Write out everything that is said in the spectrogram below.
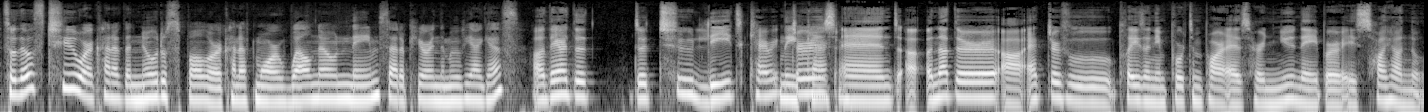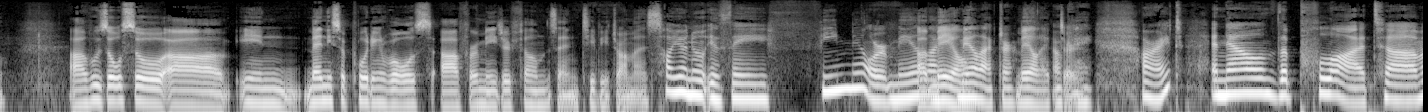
so those two are kind of the noticeable or kind of more well-known names that appear in the movie, I guess. Uh, they are the the two lead characters, lead characters. and uh, another uh, actor who plays an important part as her new neighbor is Seo Hyun-woo. Uh, who's also uh, in many supporting roles uh, for major films and TV dramas. Seo is a female or male? Uh, ac- male. male actor. Male actor. Okay. All right. And now the plot. Um,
